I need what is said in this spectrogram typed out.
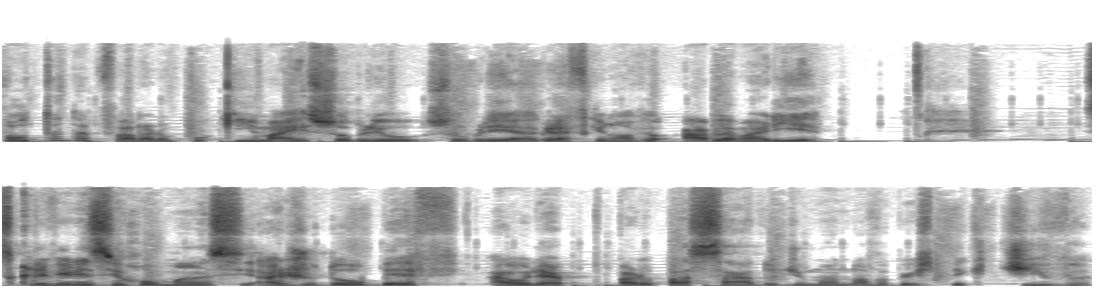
voltando a falar um pouquinho mais sobre, o, sobre a graphic novel Habla Maria, escrever esse romance ajudou Beth a olhar para o passado de uma nova perspectiva.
